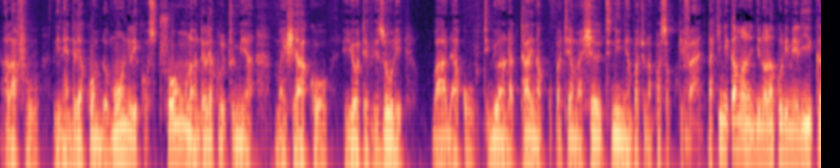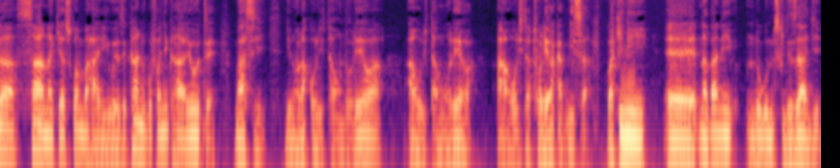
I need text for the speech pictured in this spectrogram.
alafu linaendelea kuwa mdomoni liko strong unaendelea kulitumia maisha yako yote vizuri baada ya kutibiwa na daktari na kukupatia masharti nini ambacho unapaswa kukifanya. Lakini kama jino lako limelika sana kiasi kwamba haliwezekani kufanyika haya yote basi jino lako litaondolewa au litang'olewa au litatolewa kabisa. Lakini eh, nadhani ndugu msikilizaji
